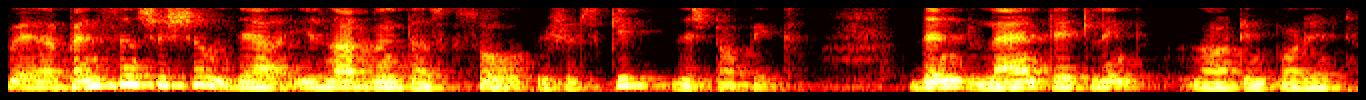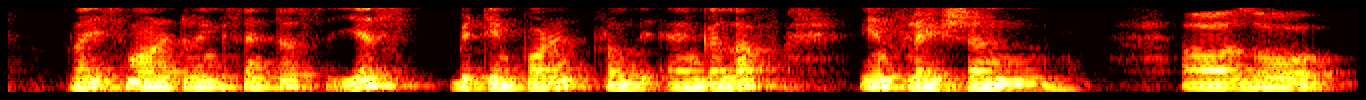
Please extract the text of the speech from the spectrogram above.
uh, pension system there is not going to ask so you should skip this topic. Then land titling not important. Price monitoring centers yes bit important from the angle of inflation. Uh, so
